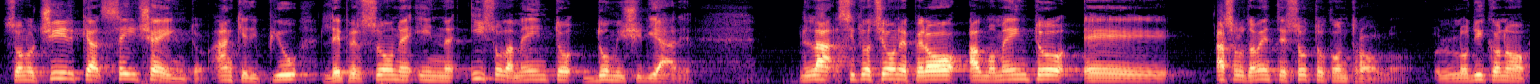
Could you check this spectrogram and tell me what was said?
Sono circa 600, anche di più, le persone in isolamento domiciliare. La situazione però al momento è assolutamente sotto controllo. Lo dicono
